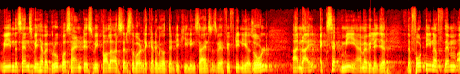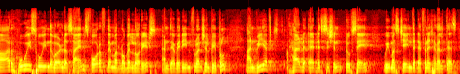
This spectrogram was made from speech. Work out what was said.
We, in the sense, we have a group of scientists. We call ourselves the World Academy of Authentic Healing Sciences. We are 15 years old. And I, except me, I'm a villager. The 14 of them are who is who in the world of science. Four of them are Nobel laureates, and they're very influential people. And we have had a decision to say we must change the definition of health as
